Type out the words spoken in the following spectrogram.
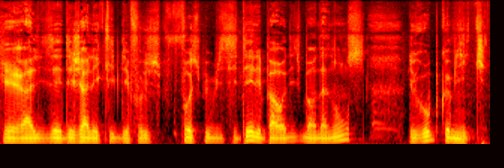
qui réalisait déjà les clips des fausses, publicités et les parodies de bandes-annonces du groupe comique.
